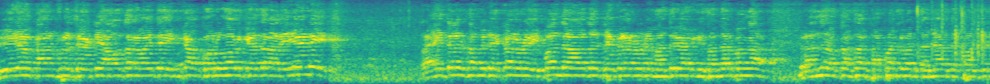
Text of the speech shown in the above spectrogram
వీడియో కాన్ఫరెన్స్ పెట్టి అవసరమైతే ఇంకా కొనుగోలు కేంద్రాలు వేయండి. రైతుల సమితి ఎక్కడ ఇబ్బంది రావద్దని చెప్పినటువంటి మంత్రి గారికి సందర్భంగా మీరందరూ ఒక్కసారి తప్పని ధన్యవాదాలు చెప్పాల్సిన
